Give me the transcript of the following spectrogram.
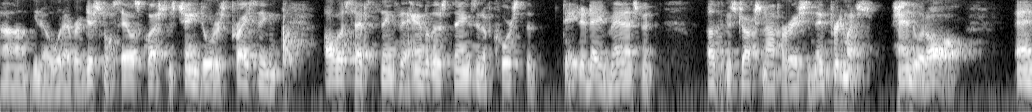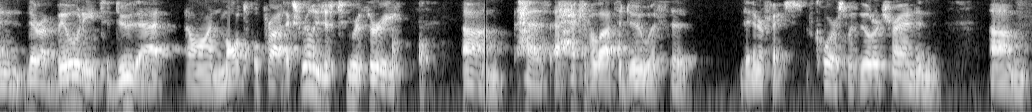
um, you know, whatever additional sales questions, change orders, pricing, all those types of things, they handle those things, and of course the day-to-day management of the construction operation. They pretty much handle it all and their ability to do that on multiple projects, really just two or three, um, has a heck of a lot to do with the, the interface, of course, with Buildertrend and um,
